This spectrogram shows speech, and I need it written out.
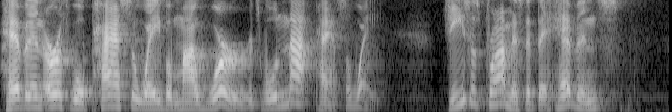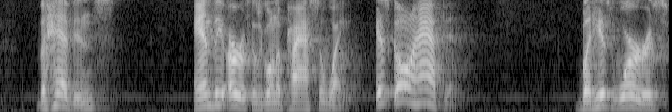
Heaven and earth will pass away, but my words will not pass away. Jesus promised that the heavens, the heavens, and the earth is going to pass away. It's going to happen. But his words,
